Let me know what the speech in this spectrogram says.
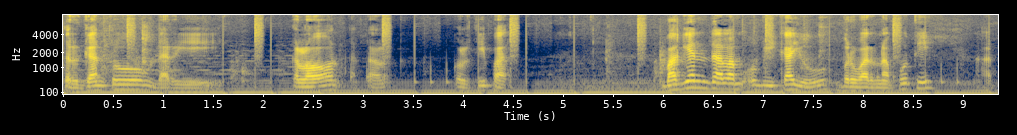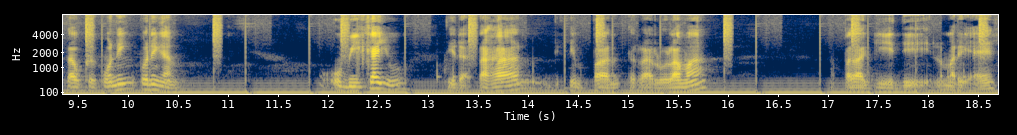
tergantung dari kelon atau kultivar. Bagian dalam ubi kayu berwarna putih atau kekuning-kuningan. Ubi kayu tidak tahan disimpan terlalu lama, apalagi di lemari es.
